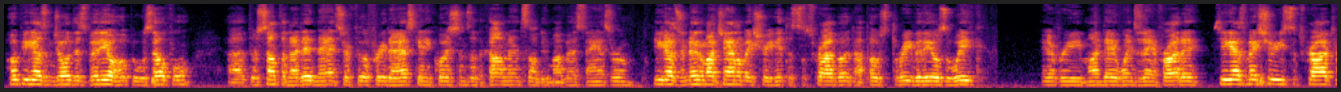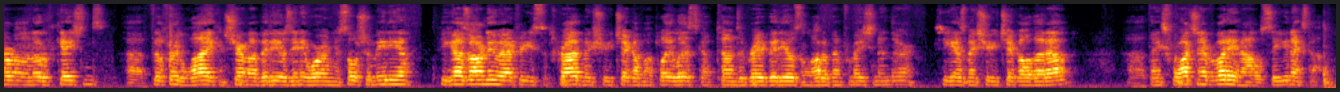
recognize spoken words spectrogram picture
Hope you guys enjoyed this video. Hope it was helpful. Uh, if there's something I didn't answer, feel free to ask any questions in the comments. I'll do my best to answer them. If you guys are new to my channel, make sure you hit the subscribe button. I post three videos a week, every Monday, Wednesday, and Friday. So you guys make sure you subscribe, turn on the notifications. Uh, feel free to like and share my videos anywhere on your social media. If you guys are new after you subscribe, make sure you check out my playlist. Got tons of great videos and a lot of information in there. So you guys make sure you check all that out. Uh, thanks for watching, everybody, and I will see you next time.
